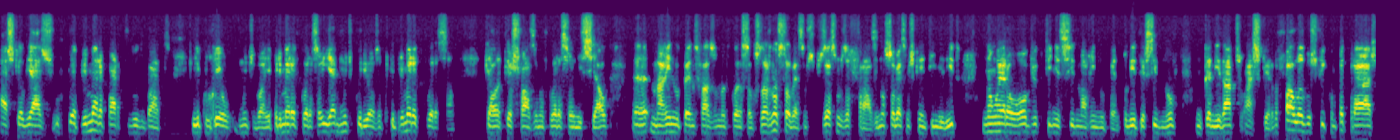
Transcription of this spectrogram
Acho que, aliás, a primeira parte do debate lhe correu muito bem. A primeira declaração, e é muito curiosa, porque a primeira declaração que, ela, que eles fazem, uma declaração inicial, uh, Marine Le Pen faz uma declaração que se nós não soubéssemos, se puséssemos a frase e não soubéssemos quem tinha dito, não era óbvio que tinha sido Marine Le Pen. Podia ter sido, de novo, um candidato à esquerda. Fala dos ficam para trás,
